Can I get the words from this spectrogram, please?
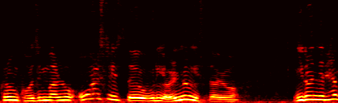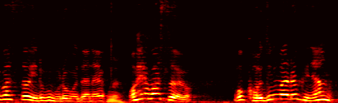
그럼 거짓말로 어, 할 수 있어요. 우리 열 명 있어요. 이런 일 해봤어? 이러고 물어보잖아요. 네. 어, 해봤어요. 뭐 거짓말을 그냥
